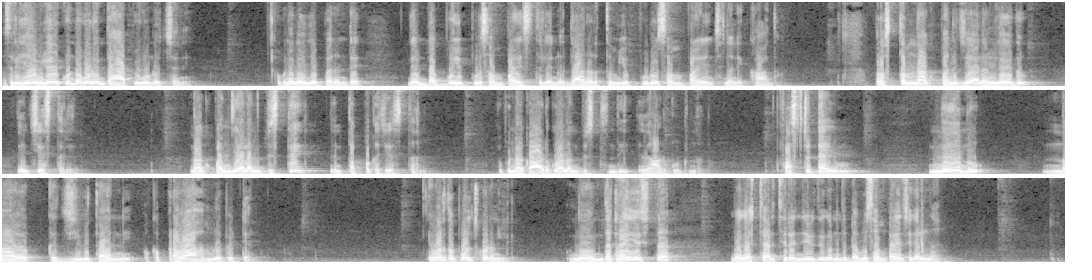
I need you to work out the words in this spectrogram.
అసలు ఏమి లేకుండా కూడా ఇంత హ్యాపీగా ఉండొచ్చని అప్పుడు నేను ఏం చెప్పానంటే నేను డబ్బు ఎప్పుడు సంపాదిస్తలేను దాని అర్థం ఎప్పుడూ సంపాదించనని కాదు. ప్రస్తుతం నాకు పని చేయాలని లేదు నేను చేస్తలేను. నాకు పని చేయాలనిపిస్తే నేను తప్పక చేస్తాను. ఇప్పుడు నాకు ఆడుకోవాలనిపిస్తుంది నేను ఆడుకుంటున్నాను. ఫస్ట్ టైం నేను నా యొక్క జీవితాన్ని ఒక ప్రవాహంలో పెట్టాను. ఎవరితో పోల్చుకోవడం లేదు నేను ఎంత ట్రై చేసినా మెగాస్టార్ చిరంజీవి దగ్గర నుంచి డబ్బు సంపాదించగలనా?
